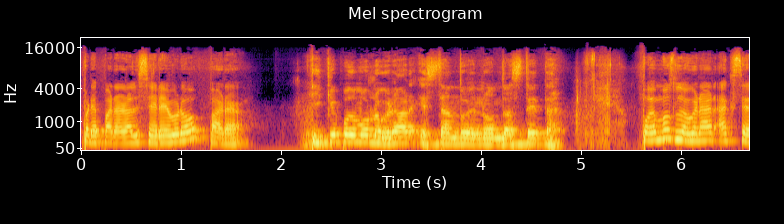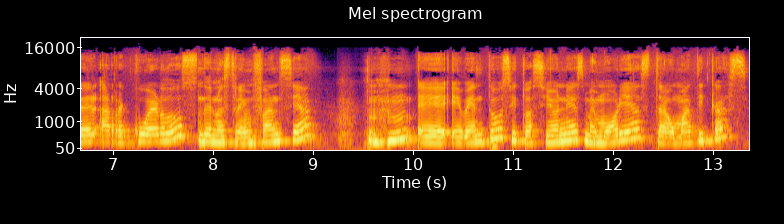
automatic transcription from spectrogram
preparar al cerebro para... ¿Y qué podemos lograr estando en ondas teta? Podemos lograr acceder a recuerdos de nuestra infancia, eh, eventos, situaciones, memorias traumáticas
